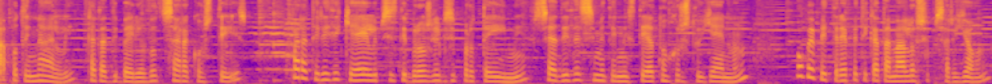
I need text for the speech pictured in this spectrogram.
Από την άλλη, κατά την περίοδο της Σαρακοστής, παρατηρήθηκε έλλειψη στην πρόσληψη πρωτεΐνης σε αντίθεση με την νηστεία των Χριστουγέννων, όπου επιτρέπεται η κατανάλωση ψαριών,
